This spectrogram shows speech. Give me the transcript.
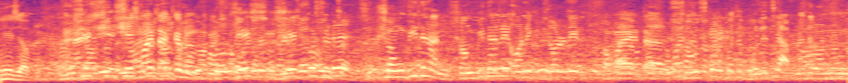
নিয়ে যাব। সংবিধান সংবিধানে অনেক ধরনের সংস্কারের কথা বলেছে আপনাদের অন্যান্য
